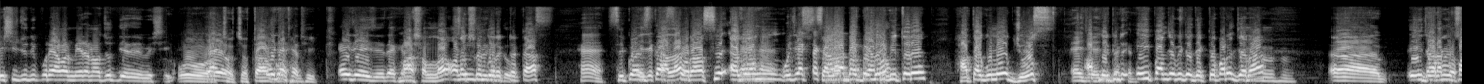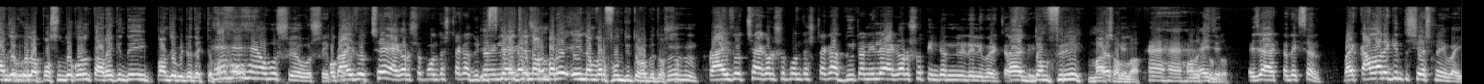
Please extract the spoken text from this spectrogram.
বেশি যদি পরে আবার মেয়েরা নজর দিয়ে দেবে বেশি। ও, আচ্ছা, আচ্ছা, তাও ঠিক। এই যে এই যে দেখেন। মাশাআল্লাহ অনেক সুন্দর একটা কাজ হ্যাঁ সিকোয়েন্স কাজ করা আছে এবং হ্যাঁ, হ্যাঁ, ওই যে একটা কালার ভিতরে হাতাগুলো জোস। আপনি কিন্তু এই পাঞ্জাবিটা দেখতে পারেন যারা এই যারা পাঞ্জাবিগুলো পছন্দ করেন তারা কিন্তু এই পাঞ্জাবিটা দেখতে হ্যাঁ পারেন হ্যাঁ হ্যাঁ অবশ্যই অবশ্যই। প্রাইস হচ্ছে এগারোশো পঞ্চাশ টাকা দুইটা নিলে যে 1100 নাম্বারে এই নাম্বার ফোন দিতে হবে দর্শক। প্রাইস হচ্ছে এগারোশো পঞ্চাশ টাকা দুইটা নিলে এগারোশো তিনটা নিলে ডেলিভারি চার্জ একদম ফ্রি মাশাআল্লাহ। হ্যাঁ হ্যাঁ হ্যাঁ, এই যে এই যে আরেকটা দেখছেন? ভাই কালারে কিন্তু শেষ নেই ভাই।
